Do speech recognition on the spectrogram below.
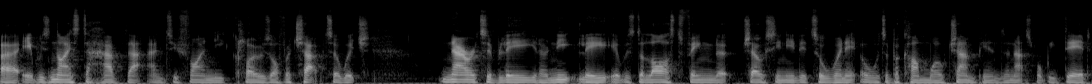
uh, it was nice to have that and to finally close off a chapter which narratively, you know, neatly, it was the last thing that Chelsea needed to win it all to become world champions, and that's what we did.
